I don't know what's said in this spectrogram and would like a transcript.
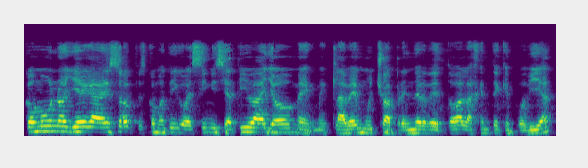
¿Cómo uno llega a eso? Pues como te digo, es iniciativa. Yo me, me, clavé mucho a aprender de toda la gente que podía.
